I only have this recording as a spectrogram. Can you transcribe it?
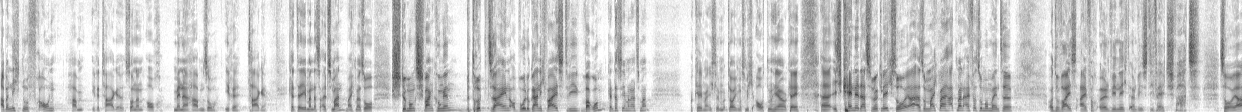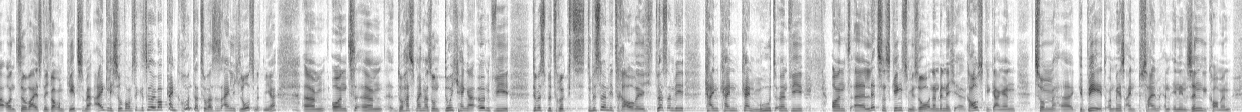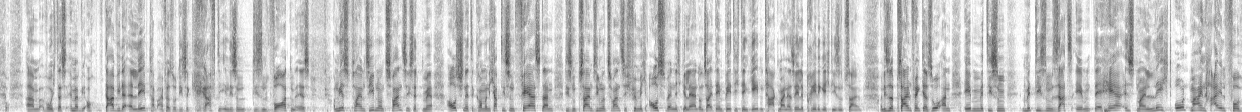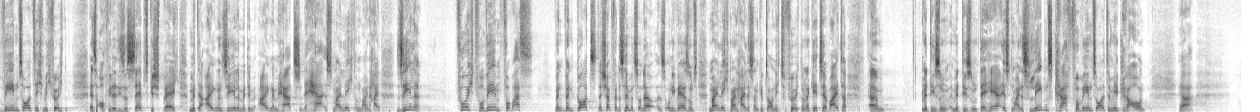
Aber nicht nur Frauen haben ihre Tage, sondern auch Männer haben so ihre Tage. Kennt ihr jemand das als Mann? Manchmal so Stimmungsschwankungen, bedrückt sein, obwohl du gar nicht weißt, wie, warum. Kennt das jemand als Mann? Okay, ich glaube, ich muss mich outen hier, okay. Äh, ich kenne das wirklich so, ja. Also manchmal hat man einfach so Momente und du weißt einfach irgendwie nicht, irgendwie ist die Welt schwarz. So, ja, und du weißt nicht, warum geht es mir eigentlich so, warum gibt es überhaupt keinen Grund dazu, was ist eigentlich los mit mir? Ähm, und ähm, du hast manchmal so einen Durchhänger irgendwie, du bist bedrückt, du bist irgendwie traurig, du hast irgendwie keinen kein, kein Mut irgendwie. Und äh, letztens ging es mir so und dann bin ich äh, rausgegangen zum äh, Gebet und mir ist ein Psalm in, in den Sinn gekommen, ähm, wo ich das immer wie auch da wieder erlebt habe, einfach so diese Kraft, die in diesen, diesen Worten ist. Und mir ist Psalm 27, sind mir Ausschnitte gekommen und ich habe diesen Vers dann, diesen Psalm 27 für mich auswendig gelernt und seitdem bete ich den jeden Tag meiner Seele, predige ich diesen Psalm. Und dieser Psalm fängt ja so an, eben mit diesem, mit diesem Satz eben, der Herr ist mein Licht und mein Heil, vor wem sollte ich mich fürchten? Es ist auch wieder dieses Selbstgespräch mit der eigenen Seele, mit dem eigenen Herzen. Der Herr ist mein Licht und mein Heil. Seele, Furcht vor wem? Vor was? Wenn, wenn Gott, der Schöpfer des Himmels und des Universums, mein Licht, mein Heil ist, dann gibt es auch nichts zu fürchten. Und dann geht es ja weiter ähm, mit, diesem, mit diesem, der Herr ist meines Lebens Kraft, vor wem sollte mir grauen? Ja,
